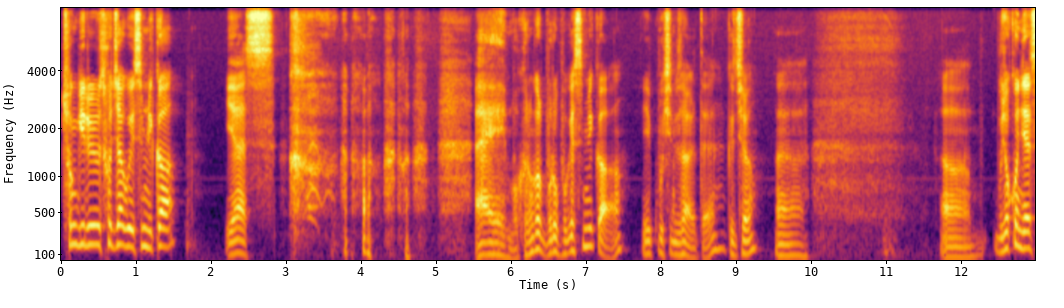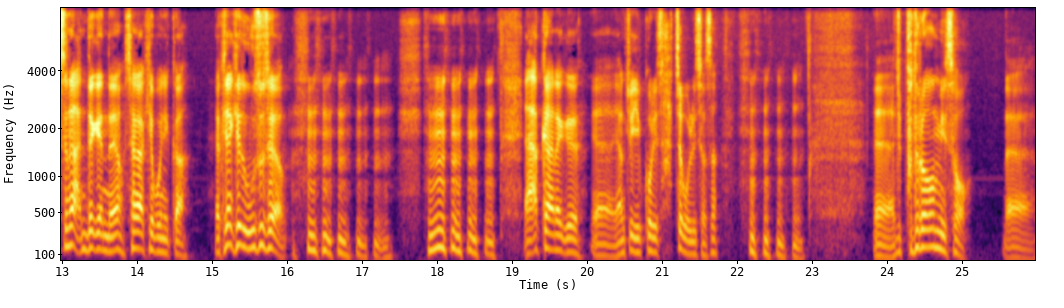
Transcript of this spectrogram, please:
총기를 소지하고 있습니까? Yes. 에이, 뭐 그런 걸 물어보겠습니까? 입국 심사할 때. 그렇죠? 예. 어, 무조건 예스는 안 되겠네요. 생각해 보니까. 그냥 계속 웃으세요. 약간의 그, 예, 양쪽 입꼬리 살짝 올리셔서. 예, 아주 부드러운 미소. 네.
